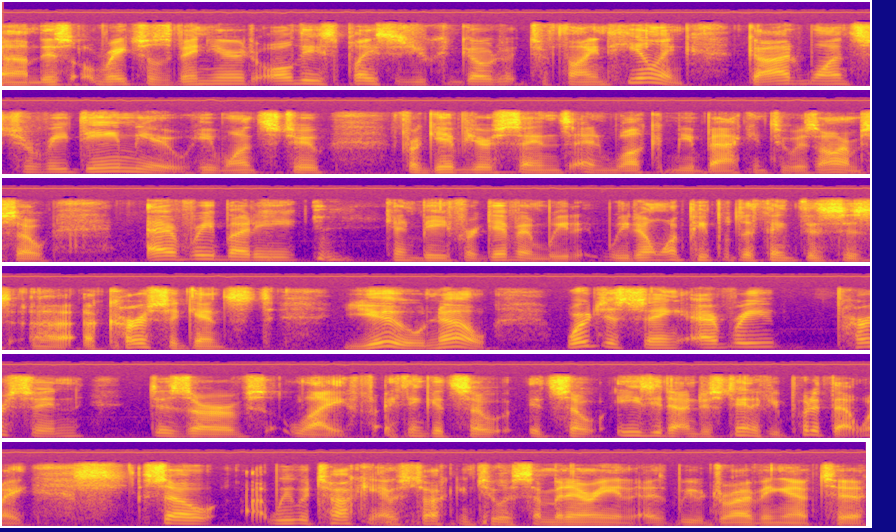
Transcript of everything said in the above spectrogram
Um, there's Rachel's Vineyard, all these places you can go to, to find healing. God wants to redeem you. He wants to forgive your sins and welcome you back into his arms. So everybody can be forgiven. We we don't want people to think this is a, a curse against you. No, we're just saying every person deserves life. I think it's so it's so easy to understand if you put it that way. So uh, we were talking. I was talking to a seminarian as we were driving out to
